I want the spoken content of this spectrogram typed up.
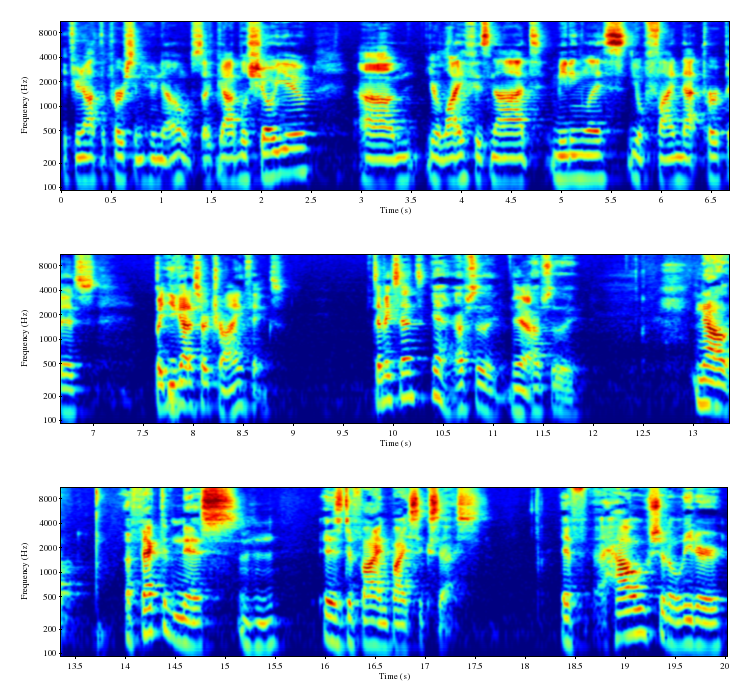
If you're not the person who knows, like God will show you. Um, your life is not meaningless. You'll find that purpose, but you got to start trying things. Does that make sense? Yeah, absolutely. Yeah. absolutely. Now, effectiveness Mm-hmm. is defined by success. If how should a leader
